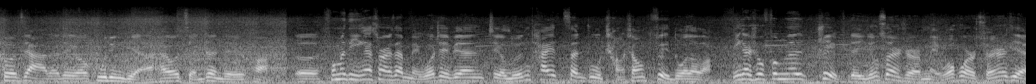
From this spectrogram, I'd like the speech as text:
车架的这个固定点，还有减震这一块儿，呃，Formula D 应该算是在美国这边这个轮胎赞助厂商最多的了。应该说，Formula Drift 已经算是美国或者全世界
